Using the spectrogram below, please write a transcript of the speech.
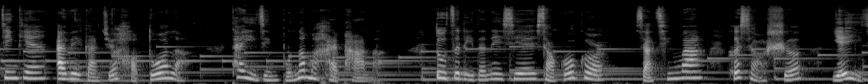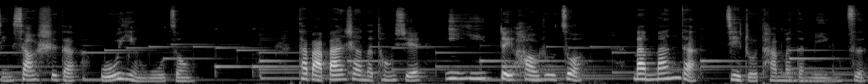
今天艾薇感觉好多了，她已经不那么害怕了，肚子里的那些小蝈蝈。小青蛙和小蛇也已经消失得无影无踪。他把班上的同学一一对号入座，慢慢的记住他们的名字。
